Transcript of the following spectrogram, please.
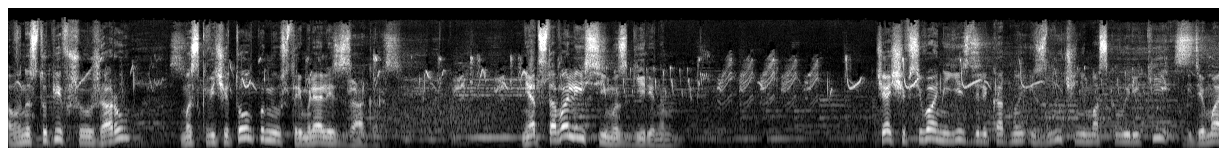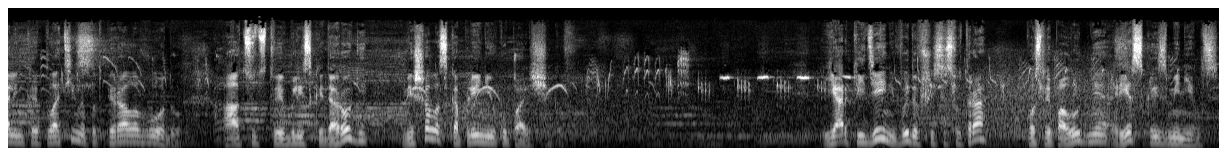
В наступившую жару москвичи толпами устремлялись за город. Не отставали и Сима с Гириным. Чаще всего они ездили к одной из лучини Москвы-реки, где маленькая плотина подпирала воду, а отсутствие близкой дороги мешало скоплению купальщиков. Яркий день, выдавшийся с утра, после полудня резко изменился.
